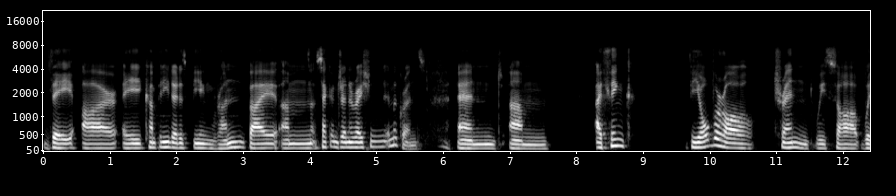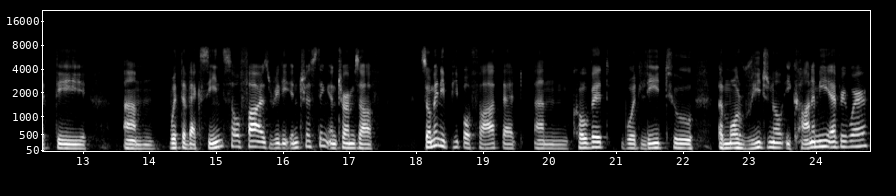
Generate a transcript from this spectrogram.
they are a company that is being run by um, second generation immigrants. And um, I think the overall trend we saw with the um, with the vaccine so far is really interesting in terms of so many people thought that um, COVID would lead to a more regional economy everywhere,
